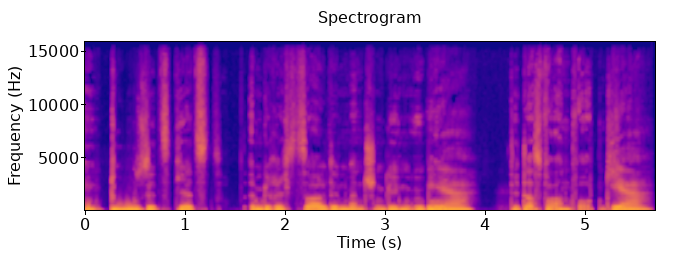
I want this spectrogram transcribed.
Und du sitzt jetzt im Gerichtssaal den Menschen gegenüber, ja. die das verantworten. Ja,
